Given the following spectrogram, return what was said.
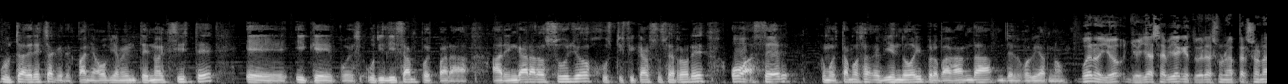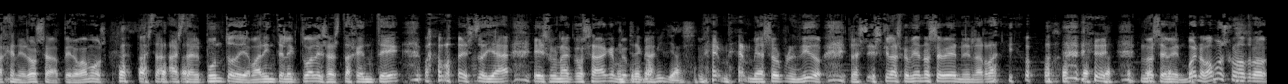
ultraderecha que en España obviamente no existe eh, y que pues utilizan pues para arengar a los suyos, justificar sus errores o hacer como estamos viendo hoy, propaganda del gobierno. Bueno, yo, yo ya sabía que tú eras una persona generosa, pero vamos, hasta, hasta el punto de llamar intelectuales a esta gente, vamos, esto ya es una cosa que me, Entre comillas. Me, ha sorprendido. es que las comillas no se ven en la radio. no se ven. Bueno, vamos con otro,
